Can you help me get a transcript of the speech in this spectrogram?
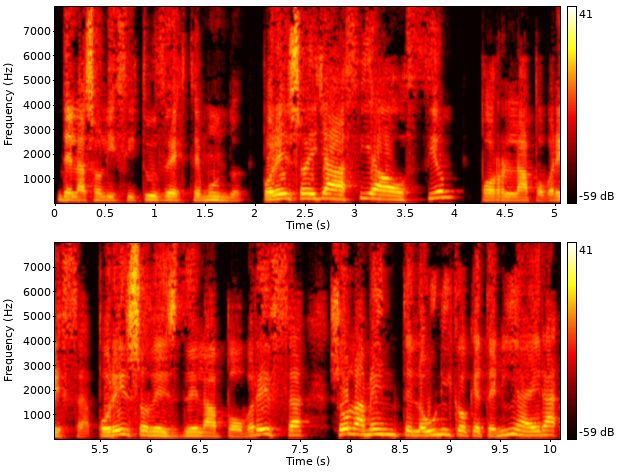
de la solicitud de este mundo. Por eso ella hacía opción por la pobreza. Por eso desde la pobreza solamente lo único que tenía era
